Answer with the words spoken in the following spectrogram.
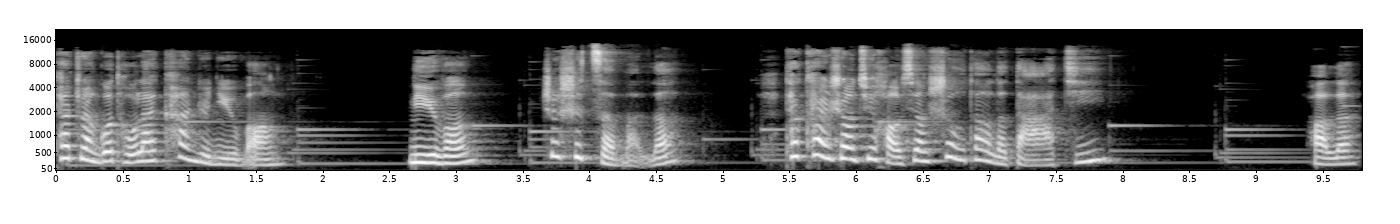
她转过头来看着女王：“女王，这是怎么了？”她看上去好像受到了打击。好了，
